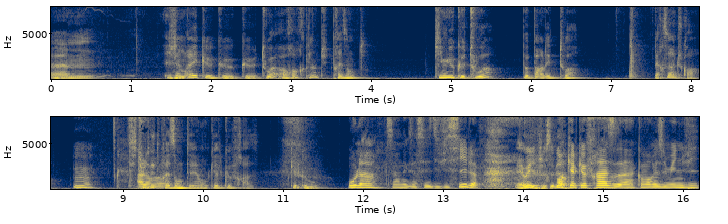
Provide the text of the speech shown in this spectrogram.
Euh, J'aimerais que, que, que toi, Aurore Klein, tu te présentes. Qui mieux que toi peut parler de toi? Personne, je crois. Mm. Si tu Alors, devais te euh, présenter en quelques phrases, quelques mots. Oh là, c'est un exercice difficile. Eh oui, je sais bien. En quelques phrases, euh, comment résumer une vie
